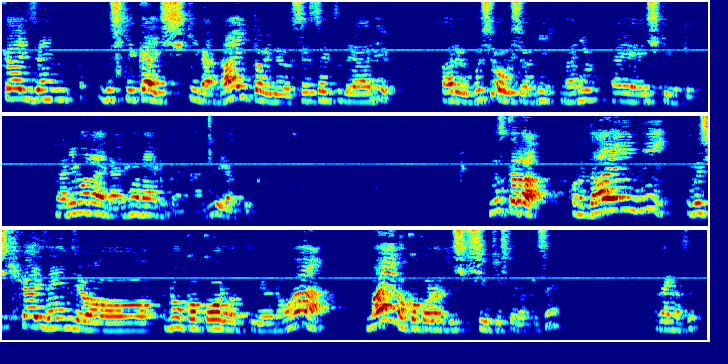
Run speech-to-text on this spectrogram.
界禅、無色界式がないという施設であり、ある無所無所に何、えー、意識を向ける。何もない何もないみたいな感じでやっていく。ですから、この第二無識改善上の心っていうのは、前の心に意識集中してるわけですね。わかります？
